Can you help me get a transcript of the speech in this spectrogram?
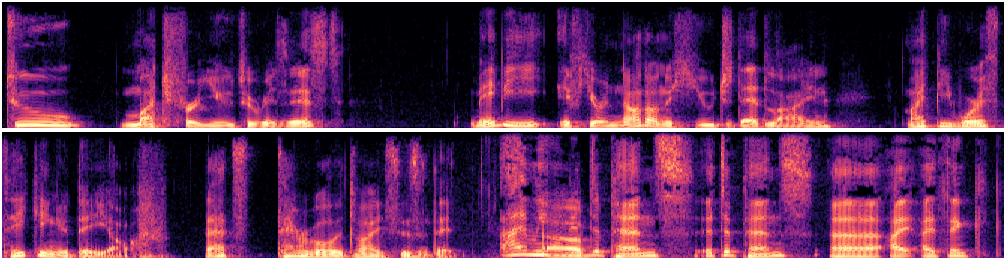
too much for you to resist, maybe if you're not on a huge deadline, it might be worth taking a day off. That's terrible advice, isn't it? I mean, um, it depends. It depends. Uh, I, I think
